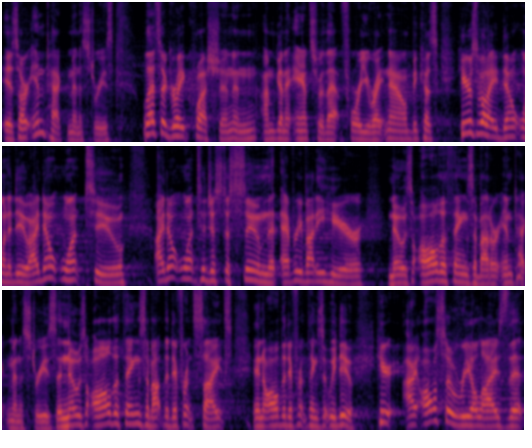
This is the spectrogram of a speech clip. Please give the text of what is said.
is our impact ministries? Well, that's a great question, and I'm going to answer that for you right now because here's what I don't want to do. I don't want to I don't want to just assume that everybody here knows all the things about our impact ministries and knows all the things about the different sites and all the different things that we do. Here I also realize that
